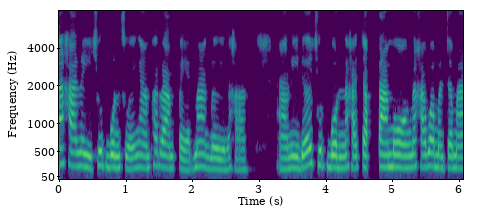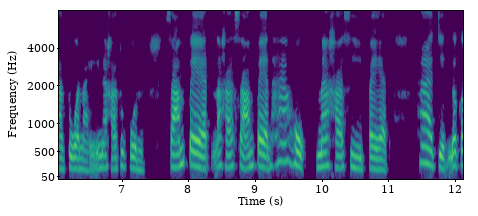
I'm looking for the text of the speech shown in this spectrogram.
นะคะนี่ชุดบนสวยงามพระราม8มากเลยนะคะอ่านี่เด้อชุดบนนะคะ จับตามองนะคะว่ามันจะมาตัวไหนนะคะ ทุกคน38นะคะ3856นะคะ48 57แล้วก็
